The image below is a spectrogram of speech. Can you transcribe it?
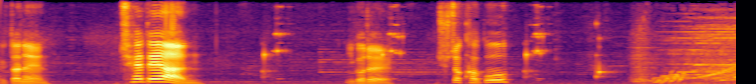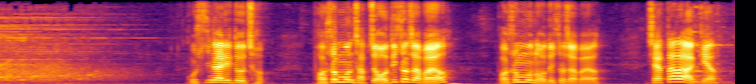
일단은 최대한 이거를 추적하고 고시나리도 저, 버섯몬 잡죠 어디서 잡아요? 버섯몬 어디서 잡아요? 제가 따라갈게요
